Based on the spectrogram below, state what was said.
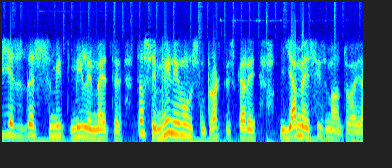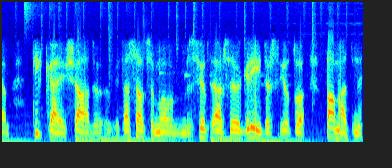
50 mm. Tas ir minimums, un praktiski arī, ja mēs izmantojam tikai šādu tā saucamo silt, ar grīdu, ar silto pamatni,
